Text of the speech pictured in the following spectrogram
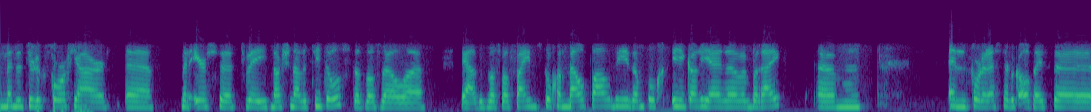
met natuurlijk vorig jaar mijn eerste twee nationale titels. Dat was wel ja, dat was wel fijn. Het is toch een mijlpaal die je dan toch in je carrière bereikt. Um, en voor de rest heb ik altijd uh,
